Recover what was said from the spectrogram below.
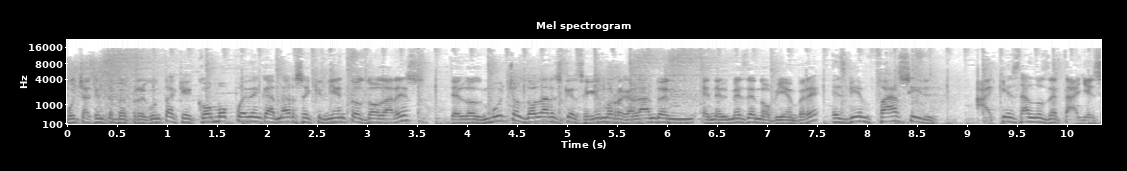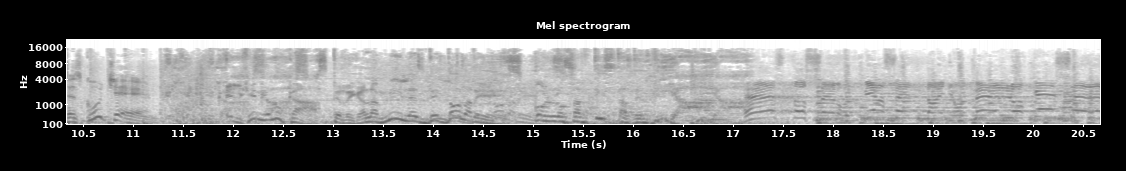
Mucha gente me pregunta que cómo pueden ganarse 500 dólares de los muchos dólares que seguimos regalando en, en el mes de noviembre. Es bien fácil. Aquí están los detalles. Escuche. El genio Lucas te regala miles de dólares con los artistas del día. Estos celos me hacen daño, me enloquecen.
